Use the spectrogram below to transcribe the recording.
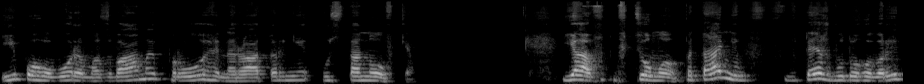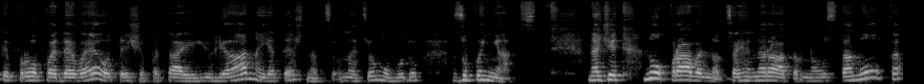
і поговоримо з вами про генераторні установки. Я в цьому питанні теж буду говорити про ПДВ, те, що питає Юліана, я теж на цьому буду зупинятися. Значить, ну правильно, це генераторна установка.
